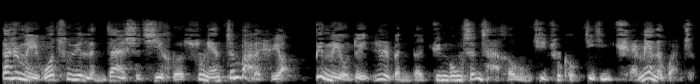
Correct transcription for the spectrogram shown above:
但是美国出于冷战时期和苏联争霸的需要，并没有对日本的军工生产和武器出口进行全面的管制，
